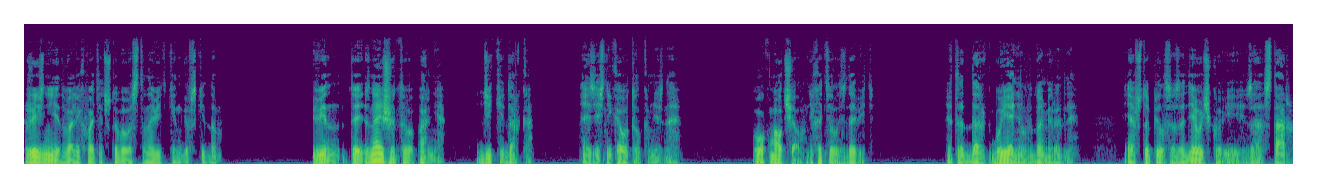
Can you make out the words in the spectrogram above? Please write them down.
Жизни едва ли хватит, чтобы восстановить кинговский дом. — Вин, ты знаешь этого парня? Дикий Дарка. Я здесь никого толком не знаю. Вок молчал, не хотелось давить. Этот Дарк буянил в доме Редли. Я вступился за девочку и за Стар.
